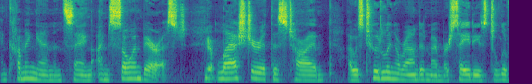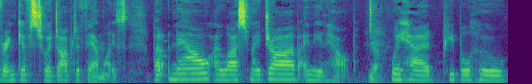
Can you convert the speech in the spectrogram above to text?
and coming in and saying, I'm so embarrassed. Yep. Last year at this time, I was tootling around in my Mercedes delivering gifts to adoptive families. But now I lost my job. I need help. Yeah. We had people who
